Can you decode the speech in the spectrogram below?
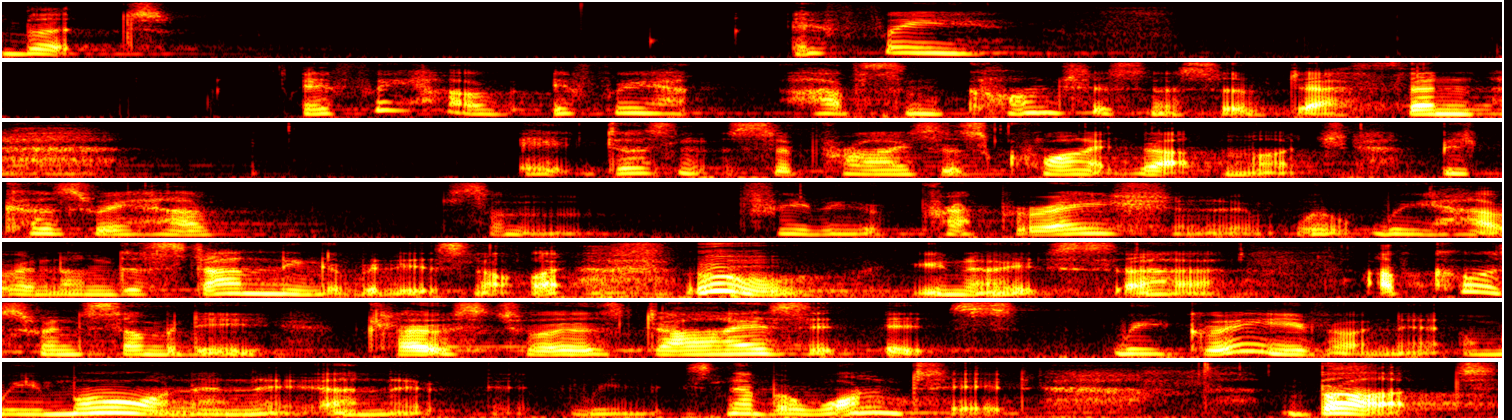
But if we if we have if we have some consciousness of death, then it doesn't surprise us quite that much because we have some feeling of preparation. We have an understanding of it. It's not like, oh, you know, it's, uh, of course, when somebody close to us dies, it, it's, we grieve on it and we mourn and, it, and it, it's never wanted. But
